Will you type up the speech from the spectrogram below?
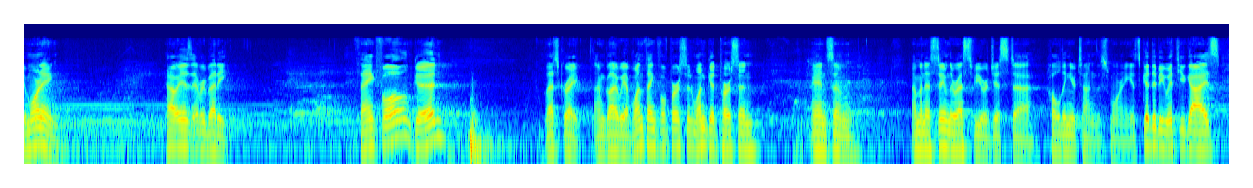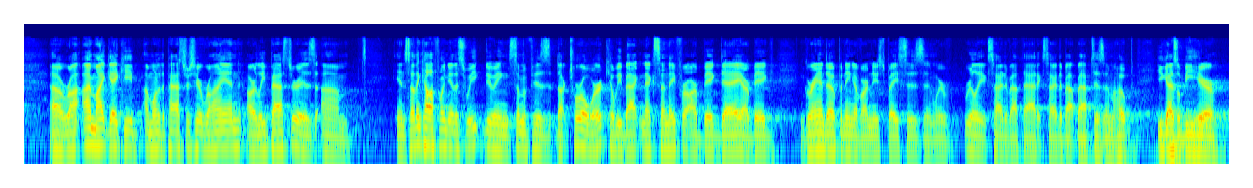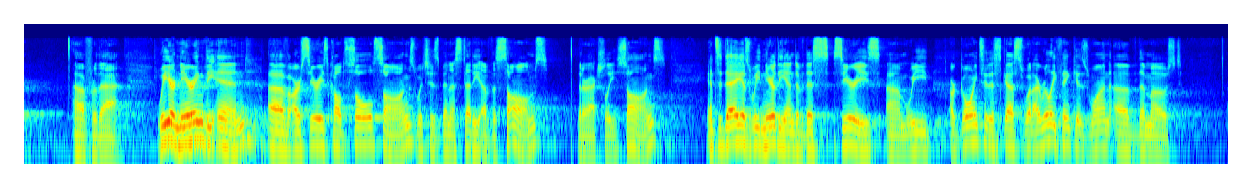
Good morning. How is everybody? Thankful? Good? That's great. I'm glad we have one thankful person, one good person, and some. I'm going to assume the rest of you are just uh, holding your tongue this morning. It's good to be with you guys. Uh, I'm Mike Gakey. I'm one of the pastors here. Ryan, our lead pastor, is um, in Southern California this week doing some of his doctoral work. He'll be back next Sunday for our big day, our big grand opening of our new spaces, and we're really excited about that, excited about baptism. I hope you guys will be here uh, for that. We are nearing the end of our series called Soul Songs, which has been a study of the Psalms that are actually songs. And today, as we near the end of this series, um, we are going to discuss what I really think is one of the most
